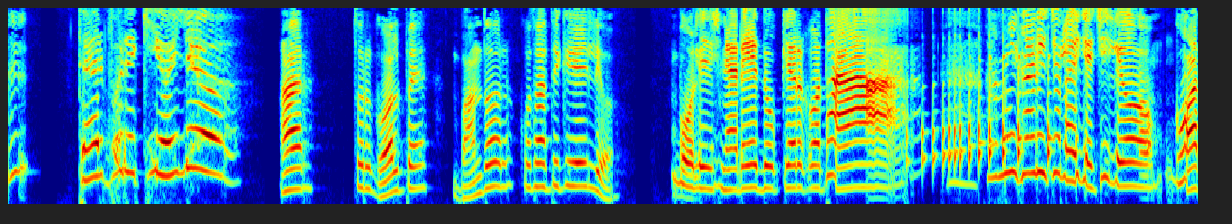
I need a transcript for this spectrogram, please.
তারপরে কি হইল? আর তোর গল্পে বান্দর কোথা থেকে এলো? বলিস না রে, দুঃখের কথা। আমি গাড়ি চালাই গেছিলাম ঘর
